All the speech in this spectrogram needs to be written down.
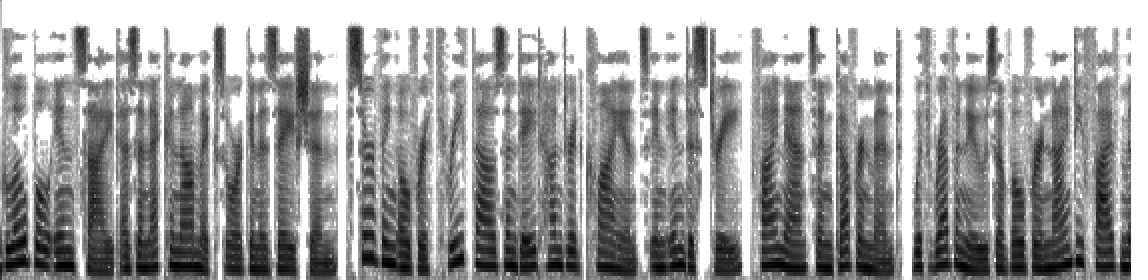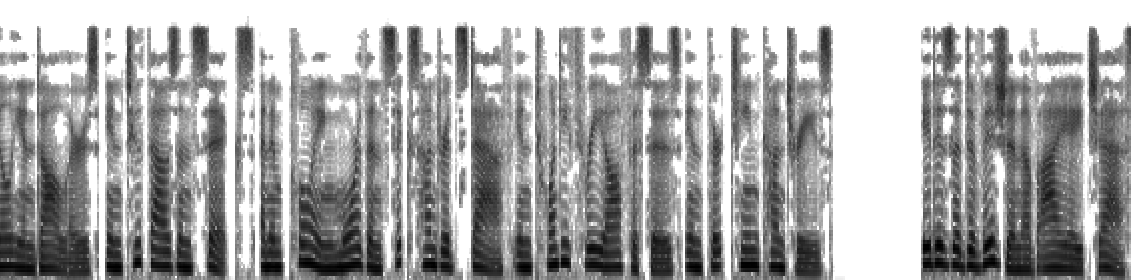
Global Insight is an economics organization, serving over 3,800 clients in industry, finance and government, with revenues of over $95 million in 2006 and employing more than 600 staff in 23 offices in 13 countries. It is a division of IHS.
